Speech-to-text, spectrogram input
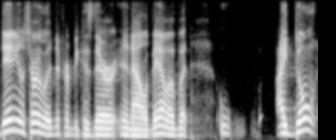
Daniel and Sharla are different because they're in Alabama, but I don't.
